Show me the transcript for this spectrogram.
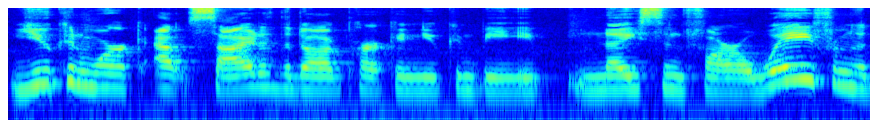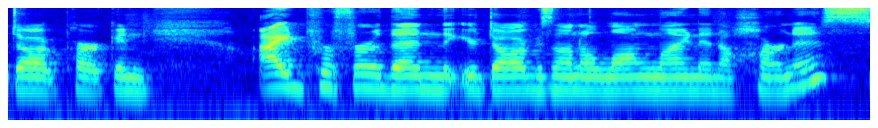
You can work outside of the dog park and you can be nice and far away from the dog park and I'd prefer then that your dog is on a long line and a harness,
